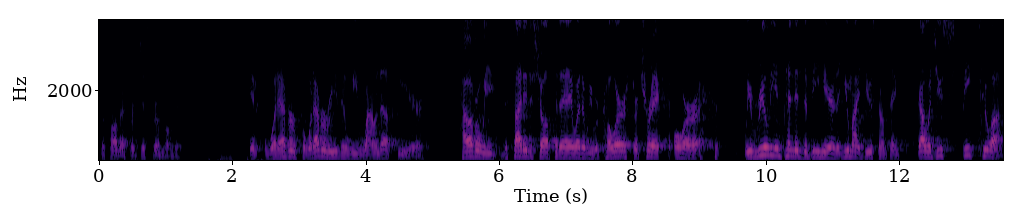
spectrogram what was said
So, Father, for just for a moment, in whatever, for whatever reason we wound up here, however we decided to show up today, whether we were coerced or tricked or we really intended to be here, that you might do something, God, would you speak to us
